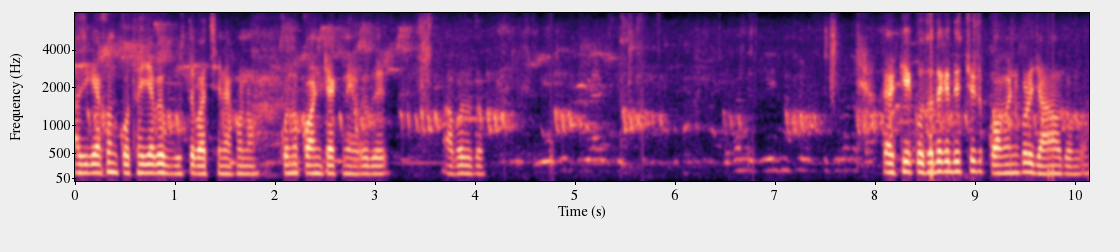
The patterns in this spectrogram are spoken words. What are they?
আজকে এখন কোথায় যাবে বুঝতে পারছি না এখনও। কোনো কন্ট্যাক্ট নেই ওদের, আপাতত। আর কে কোথা থেকে দিচ্ছ একটু কমেন্ট করে জানাও তোমরা।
